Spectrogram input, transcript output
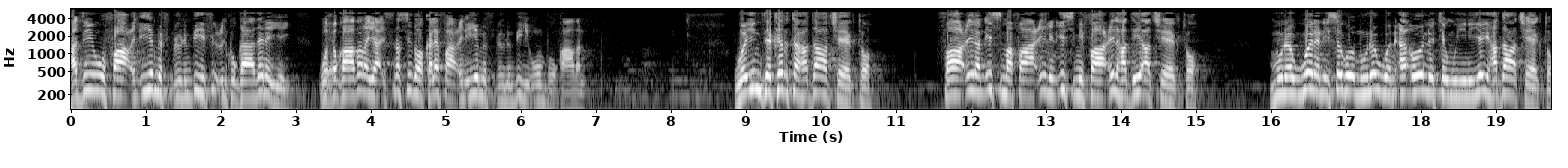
haddii uu faacil iyo mafcuulun bihi ficilku qaadanayey wuxuu qaadanayaa isna sidoo kale faacil iyo mafcuulun bihi uunbuu qaadan. Wain dakarta haddaad sheegto faacilan isma faacilin ismi faacil haddii aad sheegto munawanan isagoo munawan ah oo la tanwiiniyey haddaad sheegto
